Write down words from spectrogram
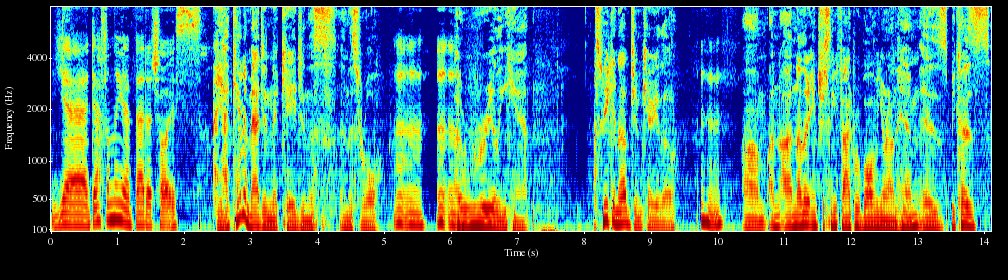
yeah, definitely a better choice. Yeah, I can't imagine Nick Cage in this in this role. Mm-mm, I really can't. Speaking of Jim Carrey, though, um, an- another interesting fact revolving around him is because,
